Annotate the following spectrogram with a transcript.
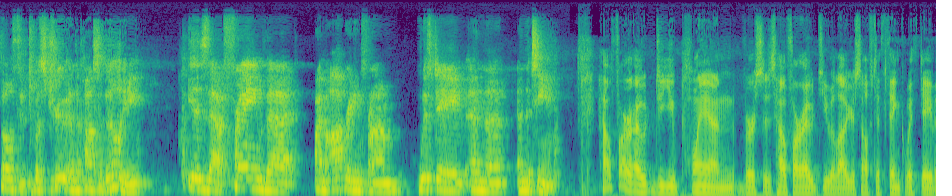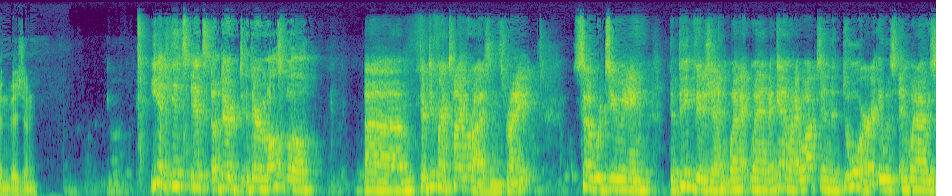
both what's true and the possibility, is that frame that I'm operating from with Dave and the and the team. How far out do you plan versus how far out do you allow yourself to think with dave and vision Yeah, it's it's uh, there. There are multiple. Um, there are different time horizons, right? So we're doing the big vision. When when again when I walked in the door, it was and when I was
